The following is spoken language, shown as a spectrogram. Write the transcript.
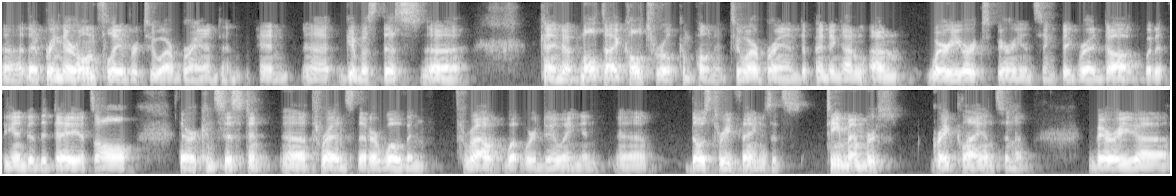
uh, that bring their own flavor to our brand and and uh, give us this uh, kind of multicultural component to our brand, depending on on where you're experiencing Big Red Dog. But at the end of the day, it's all there are consistent uh, threads that are woven throughout what we're doing, and uh, those three things: it's team members, great clients, and a very uh,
